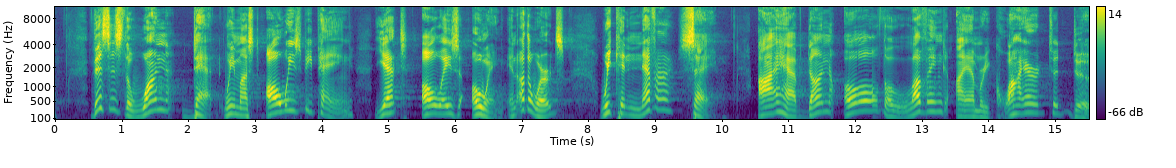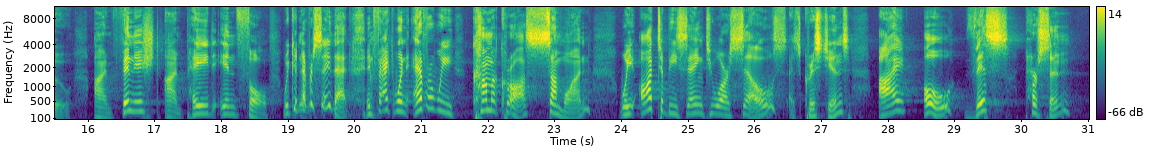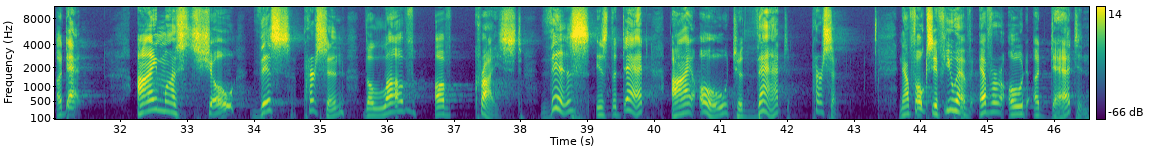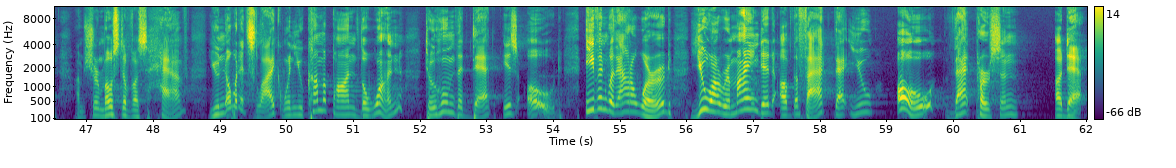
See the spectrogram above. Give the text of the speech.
This is the one debt we must always be paying, yet always owing. In other words, we can never say, I have done all the loving I am required to do. I'm finished, I'm paid in full. We could never say that. In fact, whenever we come across someone, we ought to be saying to ourselves as Christians, I owe this person a debt. I must show this person the love of Christ. This is the debt I owe to that person. Now, folks, if you have ever owed a debt, and I'm sure most of us have, you know what it's like when you come upon the one to whom the debt is owed. Even without a word, you are reminded of the fact that you owe that person a debt.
